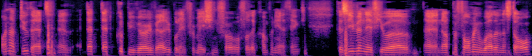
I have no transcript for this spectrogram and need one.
why not do that? Uh, that that could be very valuable information for for the company, I think, because even if you are uh, not performing well in a store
